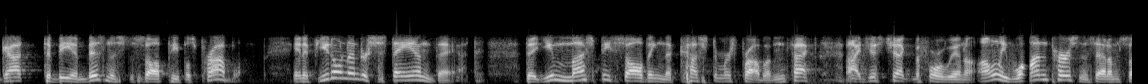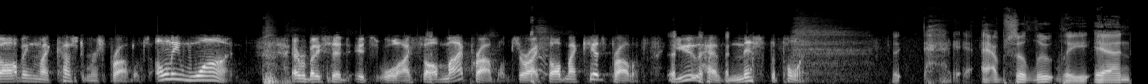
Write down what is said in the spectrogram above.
got to be in business to solve people's problem, and if you don't understand that, that you must be solving the customer's problem. In fact, I just checked before we went. on. Only one person said, "I'm solving my customer's problems." Only one. Everybody said it's well, I solved my problems or I solved my kids' problems. You have missed the point. Absolutely, and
